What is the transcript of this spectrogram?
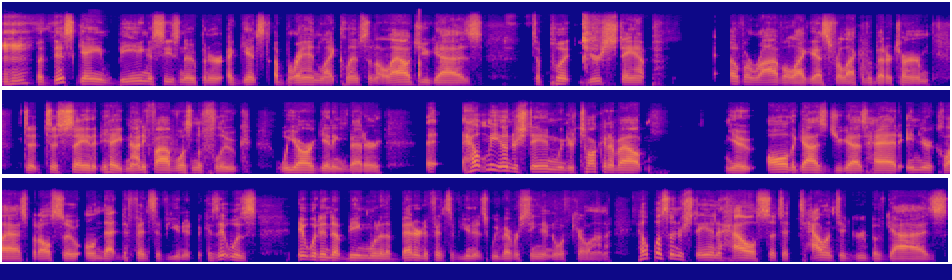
mm-hmm. but this game being a season opener against a brand like clemson allowed you guys to put your stamp of arrival i guess for lack of a better term to, to say that hey 95 wasn't a fluke. We are getting better. Eh, help me understand when you're talking about you know all the guys that you guys had in your class but also on that defensive unit because it was it would end up being one of the better defensive units we've ever seen at north carolina. Help us understand how such a talented group of guys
